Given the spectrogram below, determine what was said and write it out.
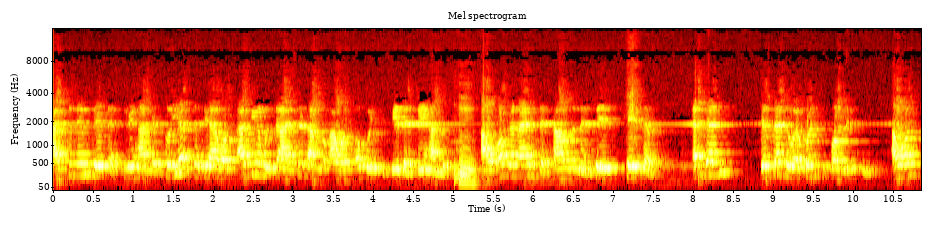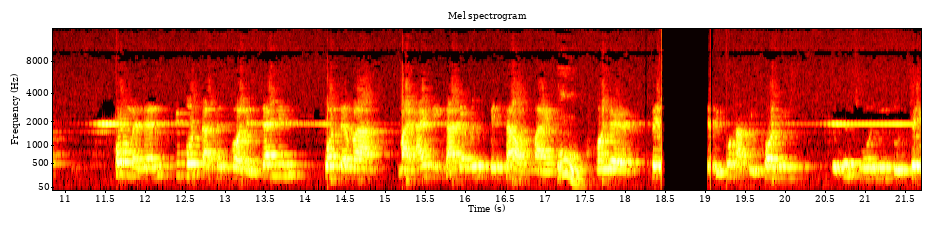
I shouldn't pay the 300. So yesterday I was arguing with her. I said I'm, I was not going to pay the 300. Hmm. I'll organize the 1,000 and pay, pay them. And then they said they were going to publish it. I was home, and then people started calling, sending whatever, my ID card, every picture of my Ooh. on the people have been calling this morning to say,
